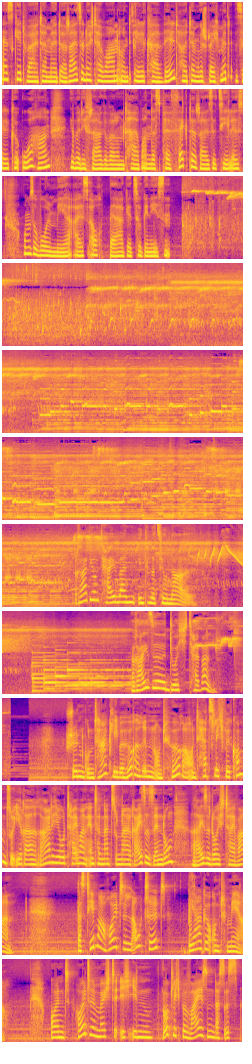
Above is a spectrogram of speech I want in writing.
Es geht weiter mit Reise durch Taiwan und Ilka Wild. Heute im Gespräch mit Silke Urhahn über die Frage, warum Taiwan das perfekte Reiseziel ist, um sowohl Meer als auch Berge zu genießen. Radio Taiwan International. Reise durch Taiwan. Schönen guten Tag, liebe Hörerinnen und Hörer und herzlich willkommen zu Ihrer Radio Taiwan International Reisesendung Reise durch Taiwan. Das Thema heute lautet Berge und Meer. Und heute möchte ich Ihnen wirklich beweisen, dass es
